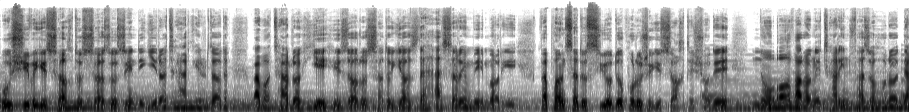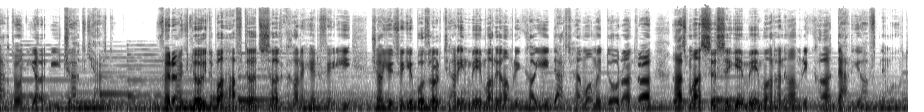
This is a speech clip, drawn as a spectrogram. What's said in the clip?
او شیوه ساخت و ساز و زندگی را تغییر داد و با طراحی 1111 اثر معماری و 532 پروژه ساخته شده نوآورانه ترین فضاها را در دنیا ایجاد کرد. فرانک لوید با 70 سال کار حرفه‌ای جایزه بزرگترین معمار آمریکایی در تمام دوران را از مؤسسه معماران آمریکا دریافت نمود.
